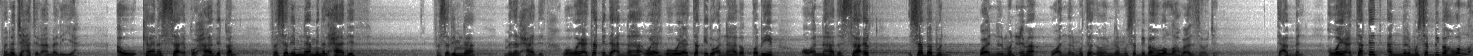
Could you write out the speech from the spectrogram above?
فنجحت العملية. أو كان السائق حاذقا فسلمنا من الحادث. فسلمنا من الحادث. وهو يعتقد أنها وهو يعتقد أن هذا الطبيب أو أن هذا السائق سبب وأن المنعم وأن المسبب هو الله عز وجل. تأمل. هو يعتقد أن المسبب هو الله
